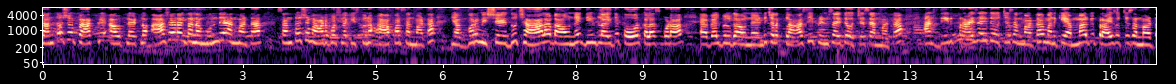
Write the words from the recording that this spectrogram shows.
సంతోషం ఫ్యాక్టరీ అవుట్లెట్లో ఆషాఢం కన్నా ముందే అన్నమాట. సంతోషం ఆడపడుచులకు ఇస్తున్న ఆఫర్స్ అన్నమాట. ఎవ్వరు మిస్ చేయొద్దు. చాలా బాగున్నాయి. దీంట్లో అయితే ఫోర్ కలర్స్ కూడా అవైలబుల్గా ఉన్నాయండి. చాలా క్లాసీ ప్రింట్స్ అయితే వచ్చేసాయి అనమాట అండ్ దీని ప్రైస్ అయితే వచ్చేసి అనమాట మనకి ఎంఆర్పి ప్రైస్ వచ్చేసి అనమాట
